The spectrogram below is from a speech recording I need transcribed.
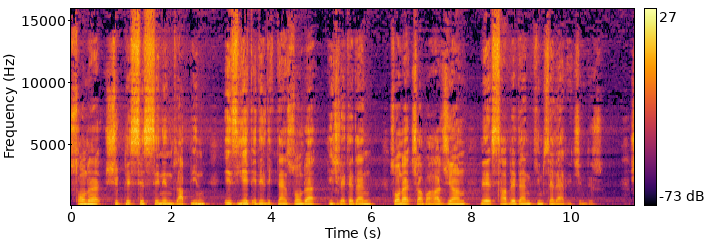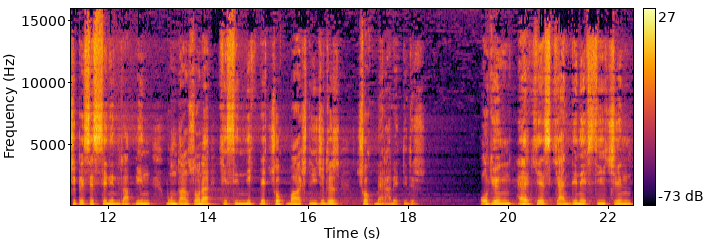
Sonra şüphesiz senin Rabbin, eziyet edildikten sonra hicret eden, sonra çaba harcayan ve sabreden kimseler içindir. Şüphesiz senin Rabbin bundan sonra kesinlikle çok bağışlayıcıdır, çok merhametlidir. O gün herkes kendi nefsi için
